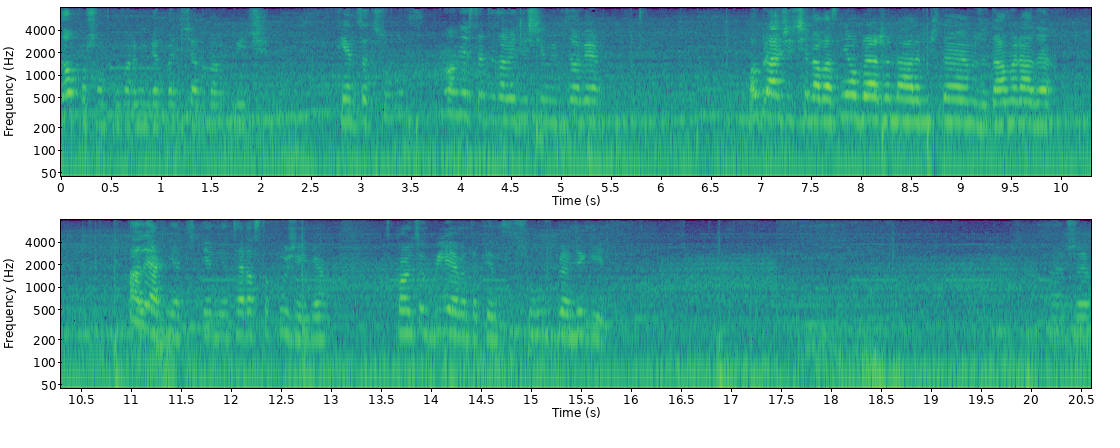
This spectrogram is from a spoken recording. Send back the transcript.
do początku Farminga 22 wbić 500 subów. No niestety zawiedliście mnie widzowie. Obrazić się na was nie obrażę, no ale myślałem, że damy radę. Ale jak nie, nie, nie teraz, to później, nie? W końcu wbijemy te 500 słów, będzie git. Także...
